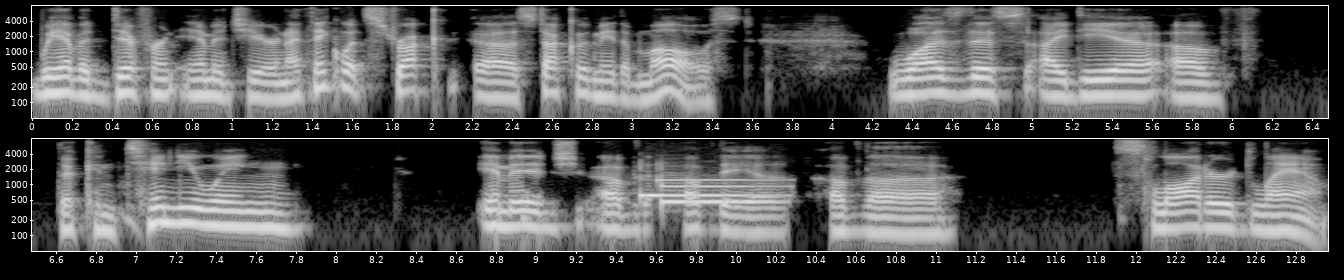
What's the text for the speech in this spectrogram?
we have a different image here. And I think what struck uh, stuck with me the most was this idea of the continuing image of the, of the of the slaughtered lamb,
